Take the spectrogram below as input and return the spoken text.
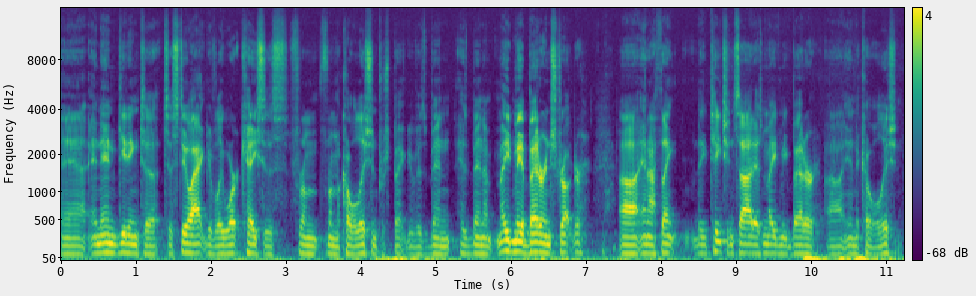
and, and then getting to, to still actively work cases from, from a coalition perspective has been has been a, made me a better instructor, uh, and I think the teaching side has made me better uh, in the coalition.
